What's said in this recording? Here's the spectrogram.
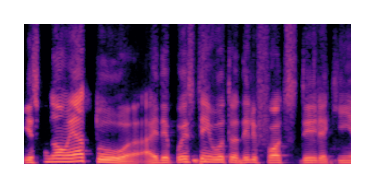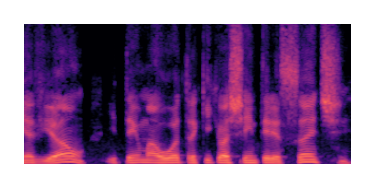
Isso não é à toa. Aí depois tem outra dele, fotos dele aqui em avião, e tem uma outra aqui que eu achei interessante,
